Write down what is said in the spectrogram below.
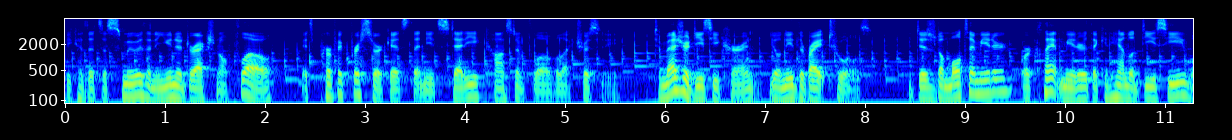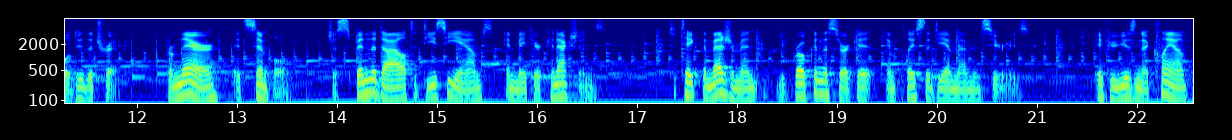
Because it's a smooth and a unidirectional flow, it's perfect for circuits that need steady, constant flow of electricity. To measure DC current, you'll need the right tools. A digital multimeter or clamp meter that can handle DC will do the trick. From there, it's simple. Just spin the dial to DC amps and make your connections. To take the measurement, you've broken the circuit and place the DMM in series. If you're using a clamp,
